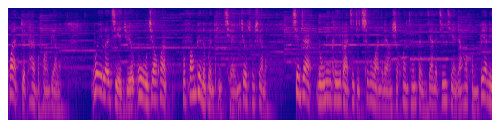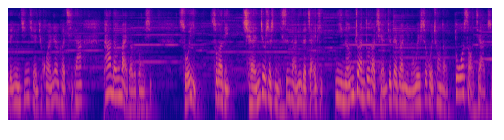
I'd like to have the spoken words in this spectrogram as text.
换，就太不方便了。为了解决物物交换不方便的问题，钱就出现了。现在农民可以把自己吃不完的粮食换成等价的金钱，然后很便利的用金钱去换任何其他他能买到的东西。所以说到底，钱就是你生产力的载体。你能赚多少钱，就代表你能为社会创造多少价值，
